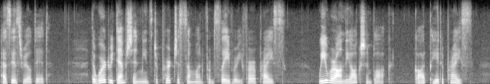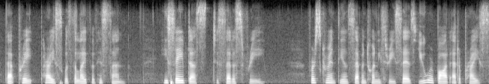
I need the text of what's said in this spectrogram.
as Israel did. The word redemption means to purchase someone from slavery for a price. We were on the auction block. God paid a price. That price was the life of his Son. He saved us to set us free. 1 Corinthians 7:23 says, "You were bought at a price.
